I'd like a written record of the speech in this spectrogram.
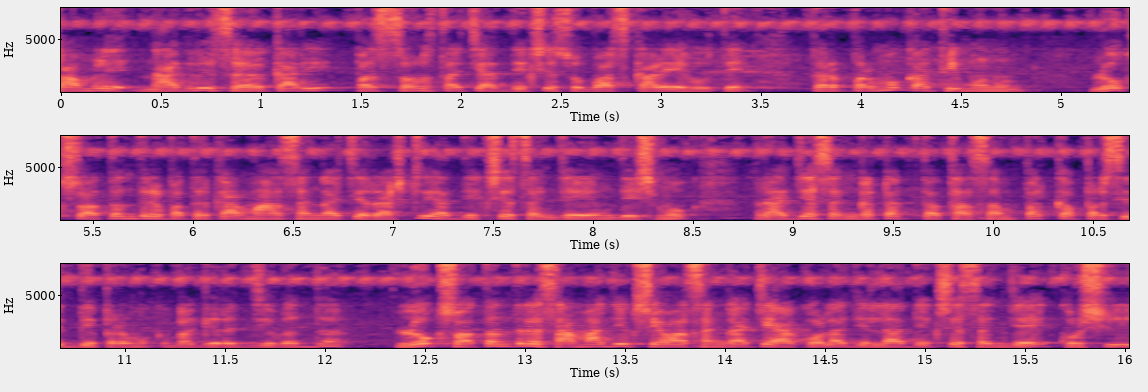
कांबळे नागरी सहकारी पतसंस्थाचे अध्यक्ष सुभाष काळे होते. तर प्रमुख अतिथी म्हणून लोक स्वातंत्र्य पत्रकार महासंघाचे राष्ट्रीय अध्यक्ष संजय एम देशमुख राज्य संघटक तथा संपर्क प्रसिद्धी प्रमुख भगीरथजी बद्दर लोक स्वातंत्र्य सामाजिक सेवा संघाचे अकोला जिल्हाध्यक्ष संजय कृषी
